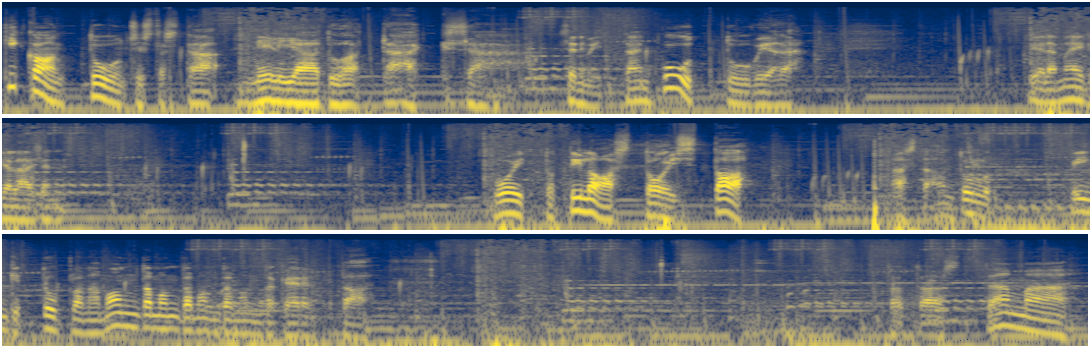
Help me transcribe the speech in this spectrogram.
Kikantuunsista sitä 4000 X. Se nimittäin puuttuu vielä. Vielä meikäläisen voittotilastoista. Tästä on tullut pinkit tuplana monta, monta, monta, monta kertaa. Totas tämä.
